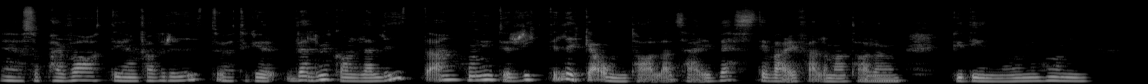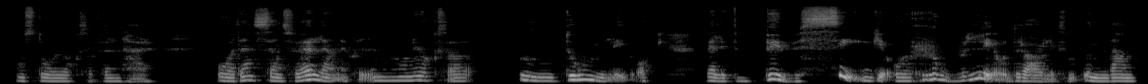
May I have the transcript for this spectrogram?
Eh, Så Parvati är en favorit och jag tycker väldigt mycket om Lalita. Hon är inte riktigt lika omtalad här i väst i varje fall om man talar Mm. om gudinnor. Men hon, hon står ju också för den här, både en sensuell energi men hon är också ungdomlig och väldigt busig och rolig och drar liksom undan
